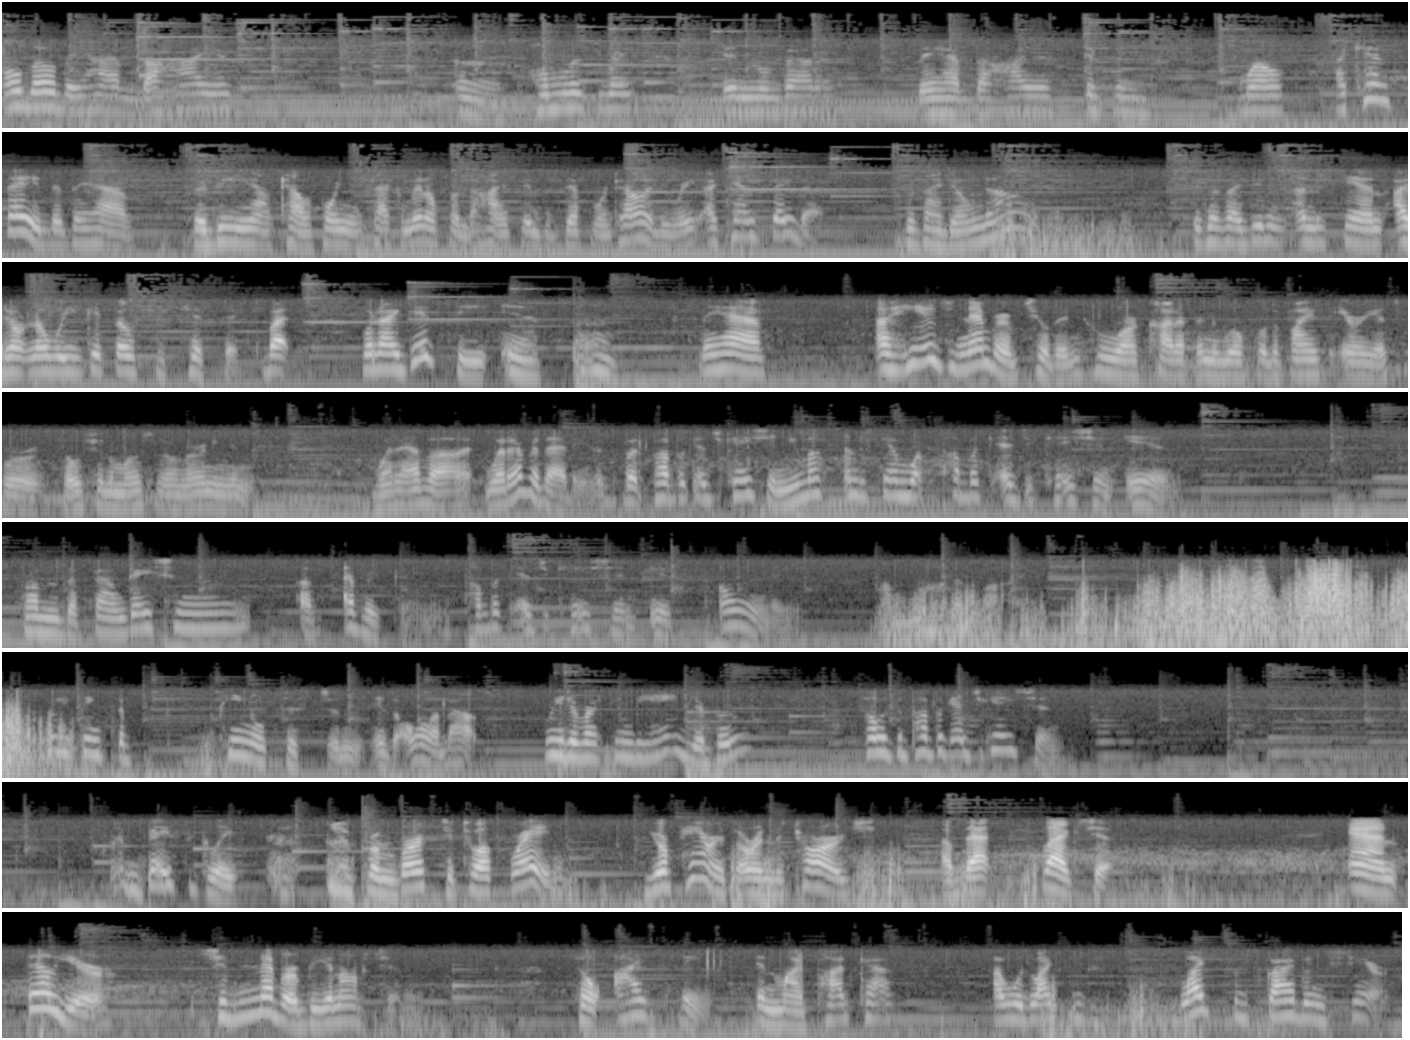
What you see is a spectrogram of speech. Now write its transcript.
although they have the highest uh, homeless rate in Nevada, they have the highest infant. Well, I can't say that they have. They're beating out California and Sacramento for the highest infant death mortality rate. I can't say that because I don't know. Because I didn't understand. I don't know where you get those statistics. But what I did see is they have a huge number of children who are caught up in the willful defiance areas for social emotional learning and whatever whatever that is but public education you must understand what public education is from the foundation of everything public education is only modified what do you think the penal system is all about redirecting behavior boo so is the public education and basically, from birth to 12th grade, your parents are in the charge of that flagship. And failure should never be an option. So I think in my podcast, I would like you to like, subscribe, and share.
